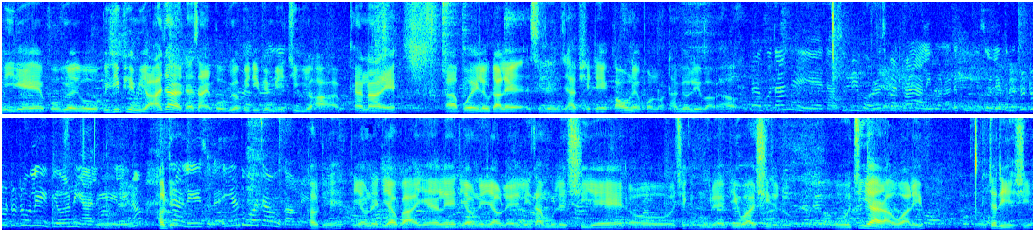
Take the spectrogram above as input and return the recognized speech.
မိတယ်ပို့ပြီးတော့ဟိုပီတိဖြစ်မိတာအားကြတဲ့တက်ဆိုင်ပို့ပြီးတော့ပီတိဖြစ်မိကြည့်ပြီးတော့ဟာခမ်းနားတယ်အာပွဲတွေလောက်တာလဲအစီအစဉ်ကြားဖြစ်တယ်ကောင်းတယ်ပေါ့နော်ဒါမျိုးလေးပါပဲဟုတ်အဲ့တော့ကိုသားငယ်ရဲ့ဒါစုပြီးပေါ် respect ထားတာလေးပေါ့နော်တခုခုဆိုလေသူတို့တူတူတူတူလေးပြောနေရလေး တွေလေနော်အဲ့လေးဆိုလေအရင်သဘောကျဖို့ကောင်းတယ်ဟုတ်တယ်တယောက်နဲ့တယောက်ကအရန်လဲတယောက်နဲ့ယောက်လဲလေးစားမှုလဲရှိရဲဟိုချစ်ခင်မှုလဲပြေဝရှိတယ်လို့ဟိုကြည့်ရတာဟိုကလေဟိုကြက်တည်ရှိရ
